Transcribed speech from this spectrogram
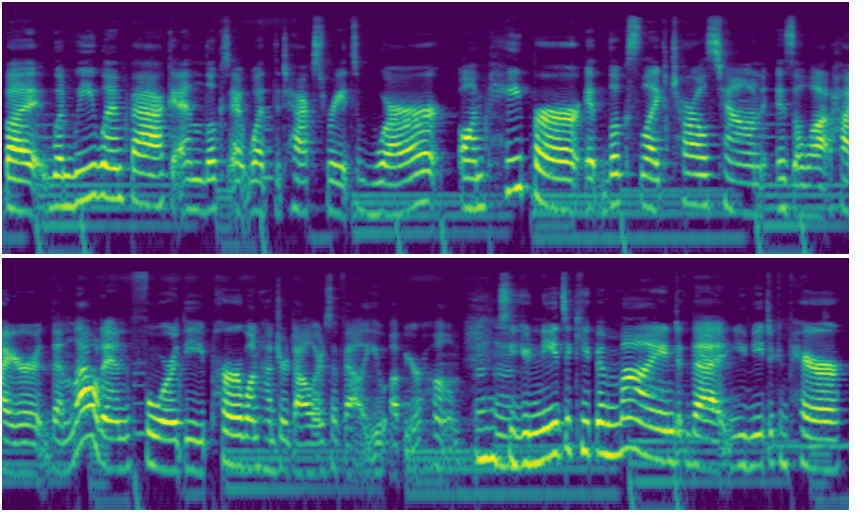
but when we went back and looked at what the tax rates were, on paper, it looks like Charles Town is a lot higher than Loudoun for the per $100 of value of your home. Mm-hmm. So you need to keep in mind that you need to compare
